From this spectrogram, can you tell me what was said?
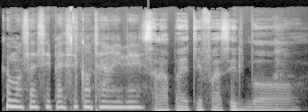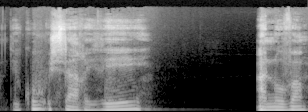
Comment ça s'est passé quand tu es arrivé? Ça n'a pas été facile. Bon, du coup, je suis arrivé en novembre.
